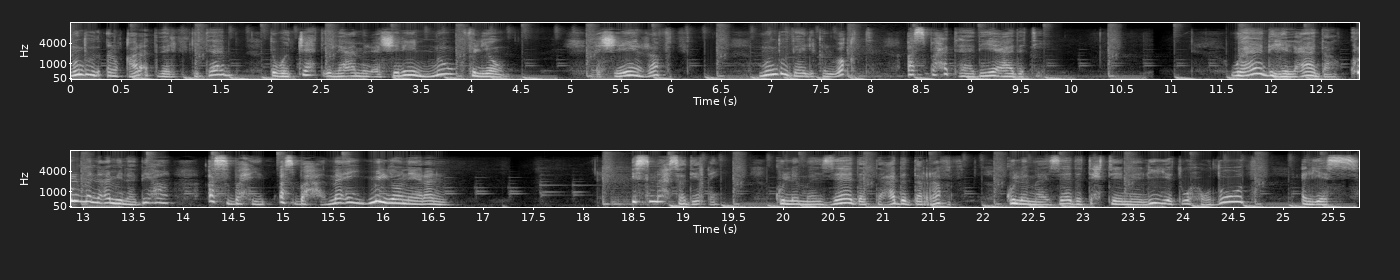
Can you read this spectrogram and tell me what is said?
منذ أن قرأت ذلك الكتاب توجهت إلى عمل عشرين نو في اليوم. عشرين رفض. منذ ذلك الوقت أصبحت هذه عادتي. وهذه العادة كل من عمل بها أصبح, أصبح معي مليونيرا. اسمع صديقي كلما زادت عدد الرفض كلما زادت احتمالية وحظوظ اليس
